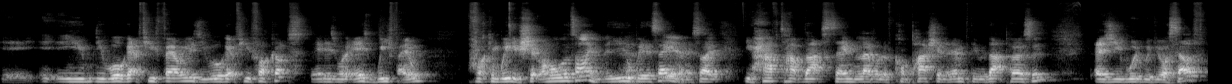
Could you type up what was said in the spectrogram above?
You, you will get a few failures, you will get a few fuck ups. It is what it is. We fail. Fucking, we do shit wrong all the time. You'll be the same. Yeah. And it's like you have to have that same level of compassion and empathy with that person as you would with yourself.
